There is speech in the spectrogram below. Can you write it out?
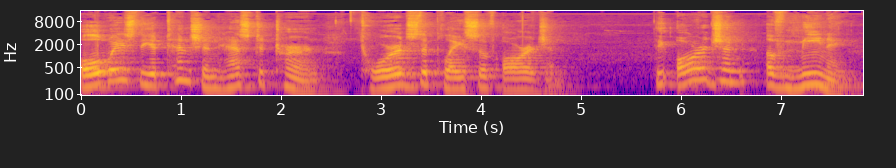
always the attention has to turn towards the place of origin. The origin of meaning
